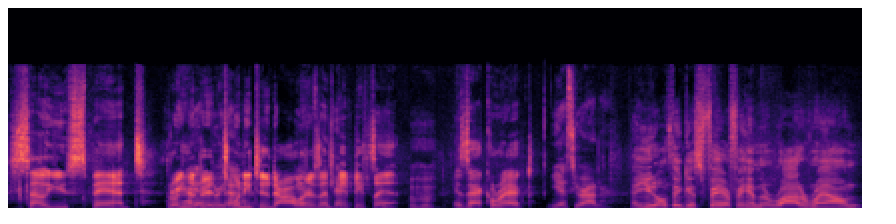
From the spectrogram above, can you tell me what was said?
So you spent three hundred twenty-two dollars and fifty cent. Mm-hmm. Is that correct? Yes, Your Honor. And you don't think it's fair for him to ride around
